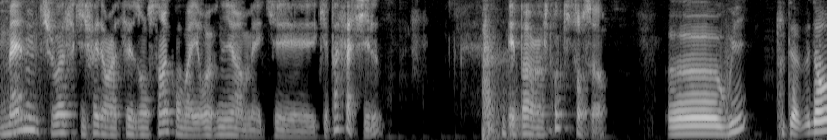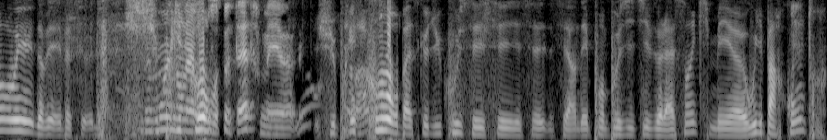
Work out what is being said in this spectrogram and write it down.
Même, tu vois, ce qu'il fait dans la saison 5, on va y revenir, mais qui est, qui est pas facile. Et ben, je trouve qu'il s'en sort. Euh, oui, tout à Non, oui, non, mais parce que je suis moins pris dans de court. peut-être, mais euh, Je suis pris de court parce que du coup, c'est c'est- un des points positifs de la 5. Mais euh, oui, par contre,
